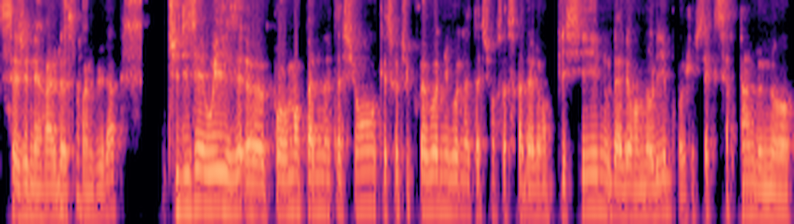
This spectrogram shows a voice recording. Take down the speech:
c'est général de ce point de vue-là. Tu disais, oui, pour le moment, pas de natation. Qu'est-ce que tu prévois au niveau de natation? Ça sera d'aller en piscine ou d'aller en eau libre? Je sais que certains de nos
